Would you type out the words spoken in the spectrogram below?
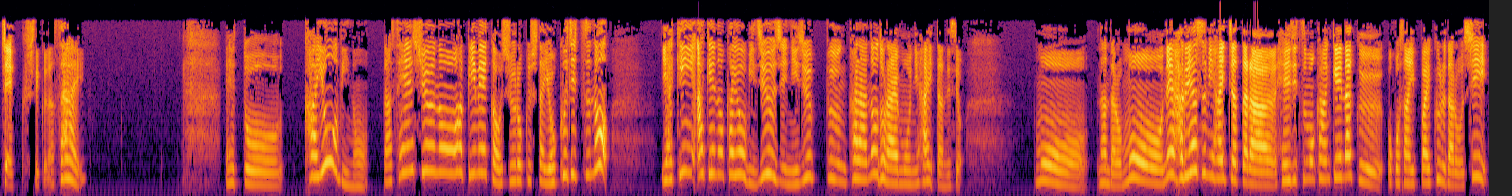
チェックしてください。えっと、火曜日の、先週のハッピーメーカーを収録した翌日の夜勤明けの火曜日10時20分からのドラえもんに入ったんですよ。もう、なんだろう、もうね、春休み入っちゃったら平日も関係なくお子さんいっぱい来るだろうし、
